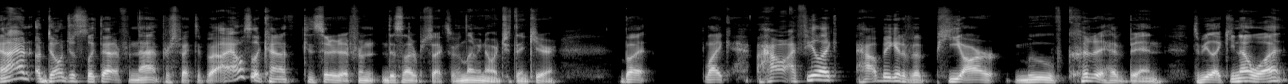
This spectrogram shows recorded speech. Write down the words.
And I don't just look at it from that perspective, but I also kind of considered it from this other perspective. And let me know what you think here. But like how I feel like how big of a PR move could it have been to be like, you know what?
